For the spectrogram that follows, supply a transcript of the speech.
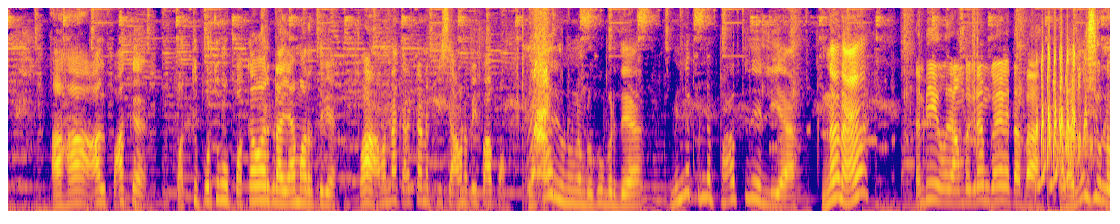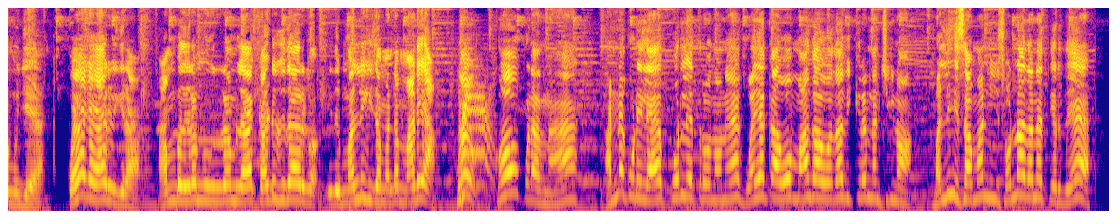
ஆஹா ஆள் பார்க்க பத்து பொருத்தமும் பக்காவா இருக்குடா ஏமாறதுக்கு வா அவன் தான் கரெக்டான பீஸ் அவனை போய் பார்ப்போம். யார் இவனு நம்மள கூப்பிடுறது? முன்ன பின்ன பார்த்ததே இல்லையா. என்னண்ணா? தம்பி ஒரு ஐம்பது கிராம் கோயகத்தாப்பா அட மூசி உள்ள மூஞ்சிய. கொயாக்கா யார் விற்கிறா ஐம்பது கிராம் நூறு கிராம்ல கடுகு தான் இருக்கும். இது மல்லிகை சாமான்டா மடையா. கோவப்படாதுண்ணா. அன்னக்குடியில பொருள் எடுத்துட்டு வந்தோடனே கொயக்காவோ மாங்காவோ தான் விற்கிறேன்னு நினச்சிக்கணும். மல்லிகை சாமான் நீ சொன்னாதானே தெரியுது.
